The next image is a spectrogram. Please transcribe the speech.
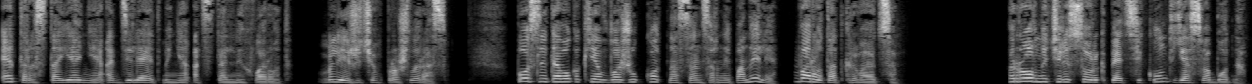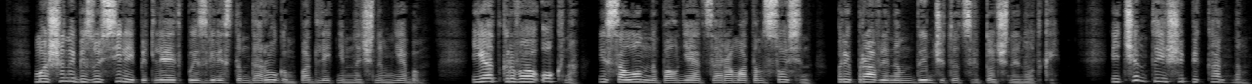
Это расстояние отделяет меня от стальных ворот. Ближе, чем в прошлый раз. После того, как я ввожу код на сенсорной панели, ворота открываются. Ровно через 45 секунд я свободна. Машина без усилий петляет по извилистым дорогам под летним ночным небом. Я открываю окна, и салон наполняется ароматом сосен, приправленным дымчато-цветочной ноткой. И чем-то еще пикантным.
